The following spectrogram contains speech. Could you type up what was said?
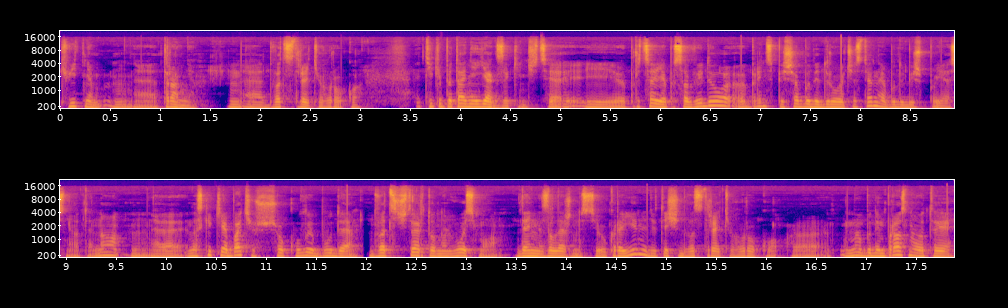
квітня-травня 23-го року. Тільки питання, як закінчиться. І про це я писав відео. В принципі, ще буде друга частина, я буду більш пояснювати. Ну, е, наскільки я бачив, що коли буде 24.08 День Незалежності України 2023 року, е, ми будемо празднувати е,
